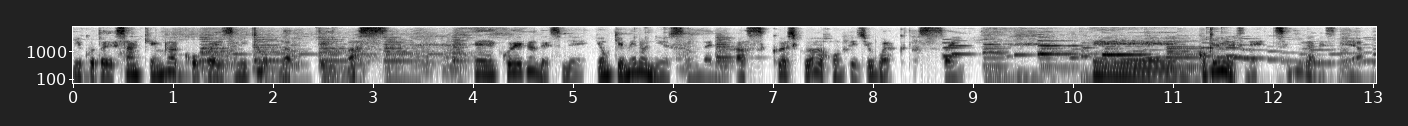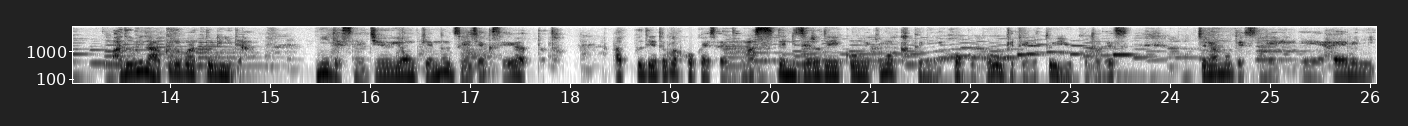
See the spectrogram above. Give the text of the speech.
いうことで、3件が公開済みとなっています。えーこれがですね、4件目のニュースになります。詳しくはホームページをご覧ください。えー5件目ですね。次がですね、Adobe の Acrobat Reader にですね、14件の脆弱性があったと。アップデートが公開されています。すでにゼロデイ攻撃も確認、報告を受けているということです。こちらもですね、えー早めに、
